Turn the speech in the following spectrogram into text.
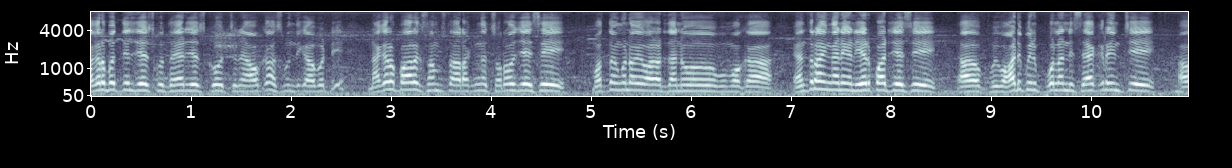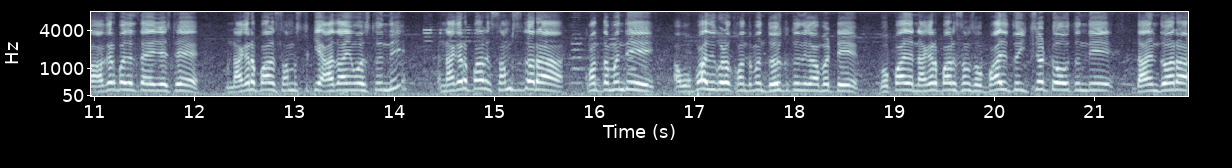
అగరబత్తీలు చేసుకుని తయారు చేసుకోవచ్చు అనే అవకాశం ఉంది కాబట్టి నగరపాలక సంస్థ ఆ రకంగా చొరవ చేసి మొత్తం కూడా దాన్ని ఒక యంత్రాంగాన్ని కానీ ఏర్పాటు చేసి వాడిపోయిన పూలన్నీ సేకరించి ఆ అగరబత్తులు తయారు చేస్తే నగరపాలక సంస్థకి ఆదాయం వస్తుంది. నగరపాలక సంస్థ ద్వారా కొంతమంది ఆ ఉపాధి కూడా కొంతమంది దొరుకుతుంది కాబట్టి ఉపాధి నగరపాలక సంస్థ ఉపాధితో ఇచ్చినట్టు అవుతుంది. దాని ద్వారా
